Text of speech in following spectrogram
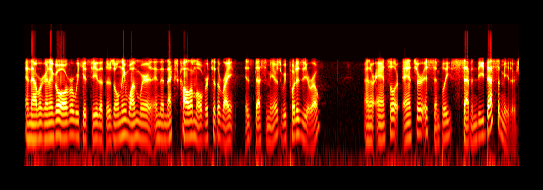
And now we're going to go over, we can see that there's only one where in the next column over to the right is decimeters. We put a 0. And our answer, answer is simply 70 decimeters.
